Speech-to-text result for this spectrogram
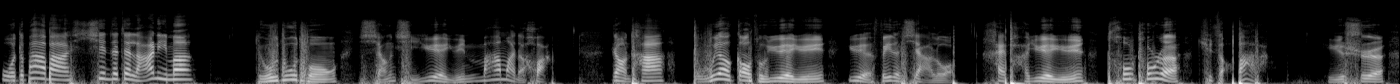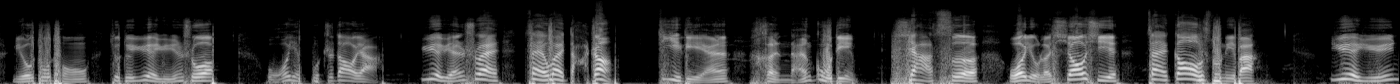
我的爸爸现在在哪里吗？”刘都统想起岳云妈妈的话，让他不要告诉岳云岳飞的下落，害怕岳云偷偷的去找爸爸。于是刘都统就对岳云说：“我也不知道呀，岳元帅在外打仗。”地点很难固定，下次我有了消息再告诉你吧。岳云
